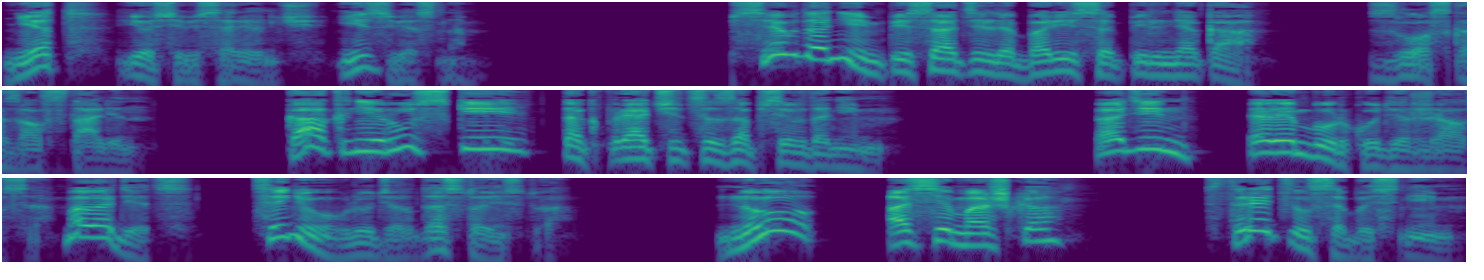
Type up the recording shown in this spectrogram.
Нет, Иосиф Виссарионович, неизвестно. Псевдоним писателя Бориса Пильняка, зло сказал Сталин. Как не русский, так прячется за псевдоним. Один Эренбург удержался. Молодец. Ценю в людях достоинство. Ну, а Семашко? Встретился бы с ним.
